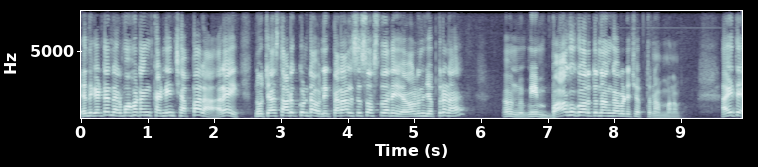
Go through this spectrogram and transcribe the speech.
ఎందుకంటే నిర్మోహటం ఖండించి చెప్పాలా? అరే నువ్వు చేస్తే అడుక్కుంటావు నీకు పెరాలసిస్ వస్తుందని ఎవరైనా చెప్తున్నాడా? మేము బాగు కోరుతున్నాం కాబట్టి చెప్తున్నాం మనం. అయితే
